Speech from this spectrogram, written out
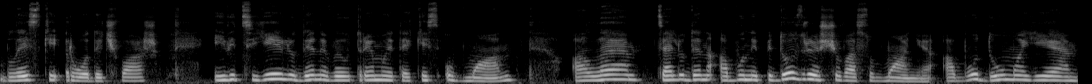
близький родич ваш. І від цієї людини ви отримуєте якийсь обман, але ця людина або не підозрює, що вас обманює, або думає,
